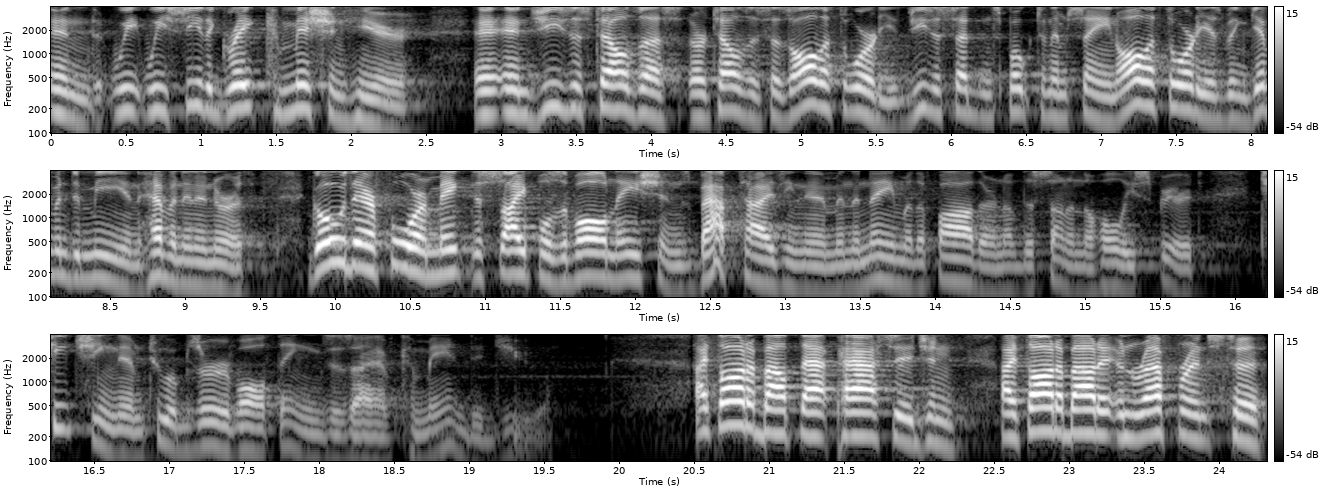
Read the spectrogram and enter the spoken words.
and we, we see the Great Commission here. And, and Jesus tells us, or tells us, says, All authority, Jesus said and spoke to them, saying, All authority has been given to me in heaven and in earth. Go therefore and make disciples of all nations, baptizing them in the name of the Father and of the Son and the Holy Spirit, teaching them to observe all things as I have commanded you. I thought about that passage and I thought about it in reference to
